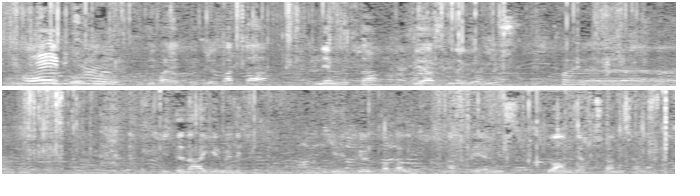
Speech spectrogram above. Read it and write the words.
bu mağarada Hey, doğduğu rivayet ediliyor. Hatta Nemrut da rüyasında görmüş. Ee, biz de daha girmedik. Gidip görüp bakalım nasıl yermiş. Duamızı yapıp çıkalım inşallah.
